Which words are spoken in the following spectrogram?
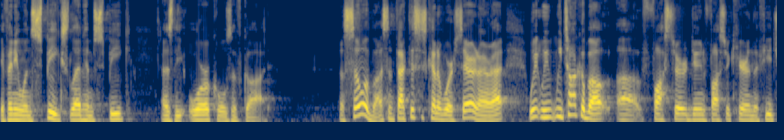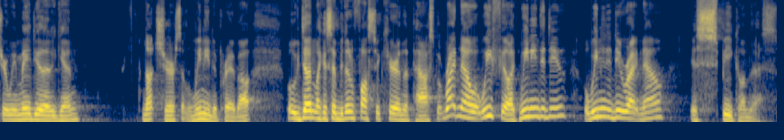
if anyone speaks, let him speak as the oracles of God. Now, some of us, in fact, this is kind of where Sarah and I are at, we, we, we talk about uh, foster, doing foster care in the future. We may do that again. Not sure, something we need to pray about. But we've done, like I said, we've done foster care in the past. But right now, what we feel like we need to do, what we need to do right now, is speak on this.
